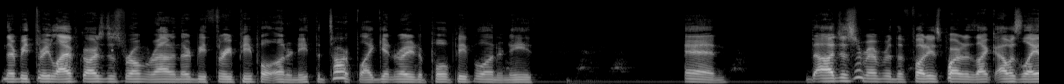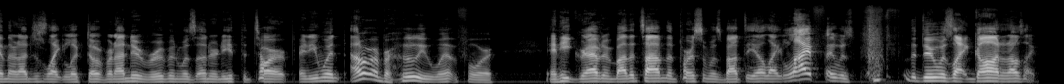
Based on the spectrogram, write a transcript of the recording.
and there'd be three lifeguards just roaming around, and there'd be three people underneath the tarp, like getting ready to pull people underneath. And I just remember the funniest part is like I was laying there and I just like looked over and I knew Ruben was underneath the tarp, and he went. I don't remember who he went for. And he grabbed him. By the time the person was about to yell like "life," it was the dude was like gone, and I was like,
